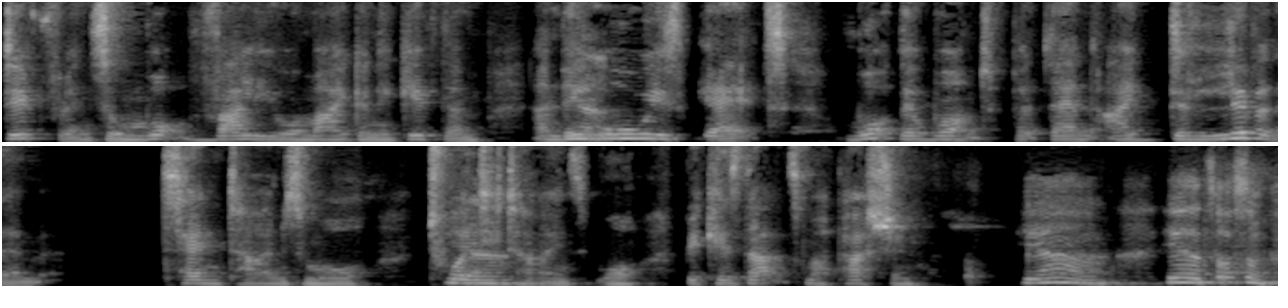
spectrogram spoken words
difference and what value am I going to give them? And they always get what they want, but then I deliver them ten times more, twenty times more because that's my passion. Yeah, yeah, that's awesome.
